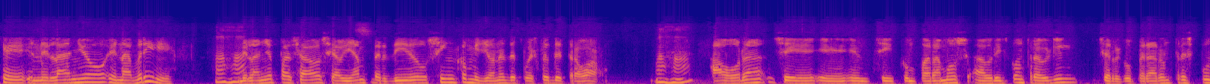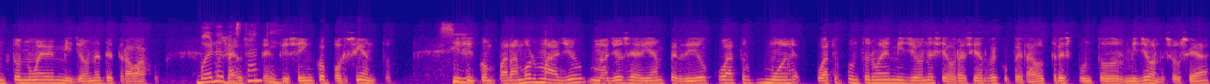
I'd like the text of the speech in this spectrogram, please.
que en el año, en abril del año pasado se habían perdido 5 millones de puestos de trabajo. Ajá. Ahora, si, eh, si comparamos abril contra abril, se recuperaron 3.9 millones de trabajo. Bueno, es bastante. El 75%. Y si comparamos mayo, mayo se habían perdido 4.9 millones y ahora se han recuperado 3.2 millones, o sea,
